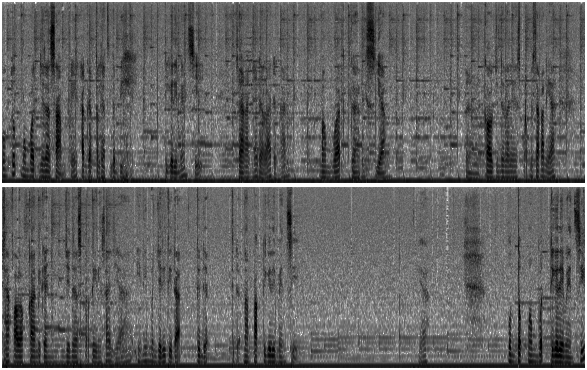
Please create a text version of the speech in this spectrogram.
Untuk membuat jendela samping agar terlihat lebih tiga dimensi caranya adalah dengan membuat garis yang eh, kalau jendelanya seperti misalkan ya bisa kalau kalian bikin jendela seperti ini saja ini menjadi tidak tidak tidak nampak tiga dimensi. Ya untuk membuat tiga dimensi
